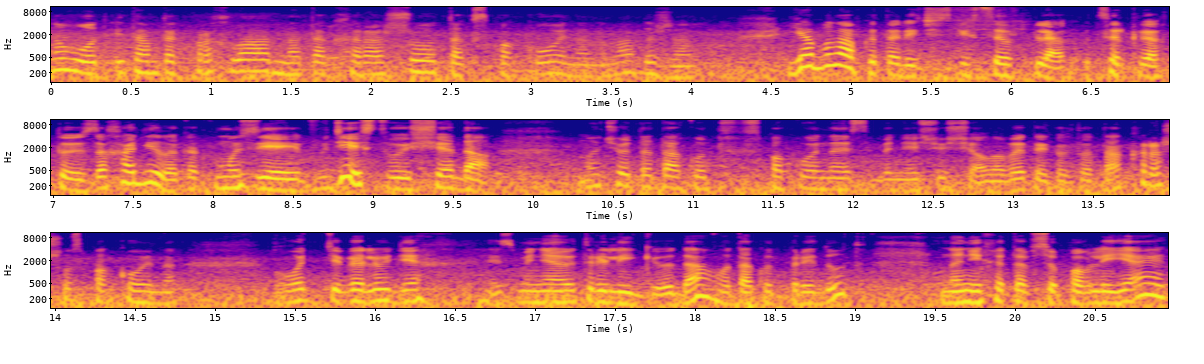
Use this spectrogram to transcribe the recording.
Ну вот, и там так прохладно, так хорошо, так спокойно. Ну надо же. Я была в католических церквях, церквях, то есть заходила как в музей, в действующие, да. Но что-то так вот спокойно я себя не ощущала. В этой как-то так хорошо, спокойно. Вот тебя люди изменяют религию, да, вот так вот придут, на них это все повлияет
